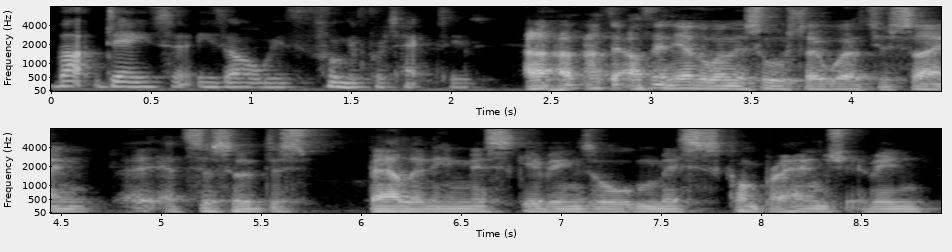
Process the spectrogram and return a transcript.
that data is always fully protected. I, I, th- I think the other one that's also worth just saying, uh, to sort of dispel any misgivings or miscomprehension. I mean,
